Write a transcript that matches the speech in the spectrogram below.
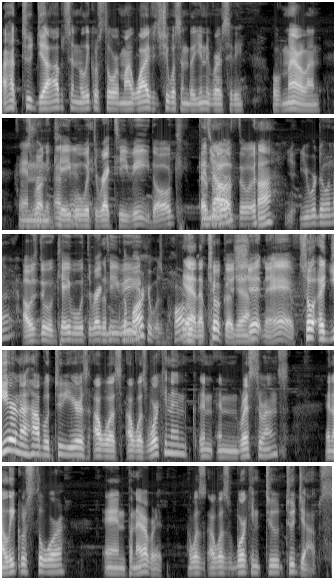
I had two jobs in a liquor store. My wife, she was in the University of Maryland, and running and- cable and- with DirecTV, dog. That's what I was doing. huh? You, were doing that. I was doing cable with Direct The, TV. the market was hard. Yeah, that took a yeah. shit and a half. So a year and a half or two years, I was I was working in in, in restaurants, in a liquor store, and Panera Bread. I was I was working two two jobs,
